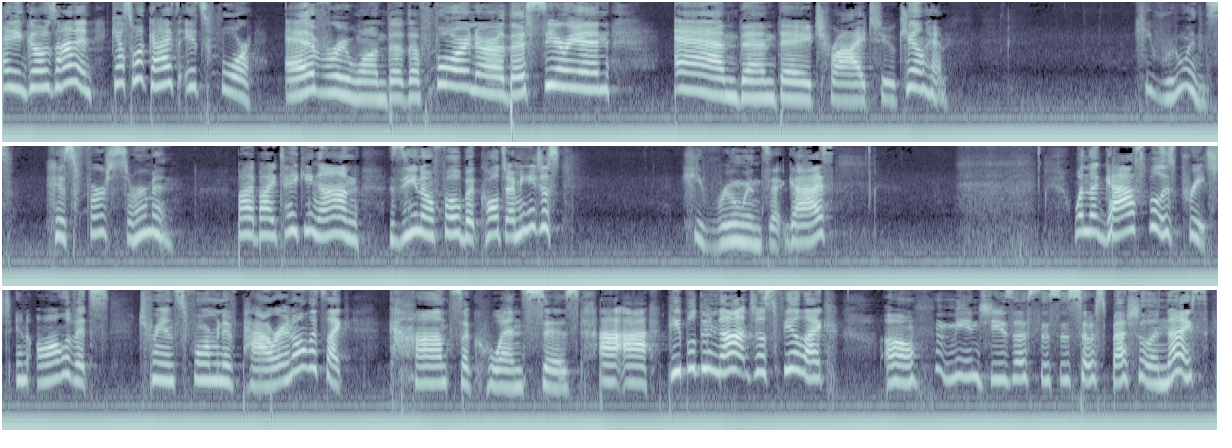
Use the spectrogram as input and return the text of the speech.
And he goes on, and guess what, guys? It's for everyone the, the foreigner, the Syrian, and then they try to kill him. He ruins his first sermon by, by taking on xenophobic culture. I mean, he just, he ruins it, guys. When the gospel is preached in all of its transformative power and all its like consequences, uh, uh, people do not just feel like, oh, me and Jesus, this is so special and nice.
